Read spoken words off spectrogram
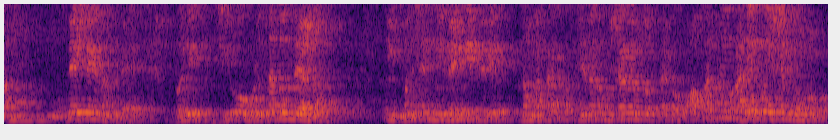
ನಮ್ಮ ಉದ್ದೇಶ ಏನಂದ್ರೆ, ಬರೀ ಜೀವ ಉಳಿಸೋದೊಂದೇ ಅಲ್ಲ. ಈ ಮನುಷ್ಯ, ನೀವು ಹೆಂಗಿದ್ದೀರಿ? ನಮ್ಮ ಹತ್ರ ಏನಾದ್ರು ಹುಷಾರಲ್ಲಿ ಹೋಗ್ತಾರೆ ವಾಪಸ್ ನೀವು ಅದೇ ಪೊಸಿಷನ್ಗೆ ಹೋಗ್ಬೇಕು.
